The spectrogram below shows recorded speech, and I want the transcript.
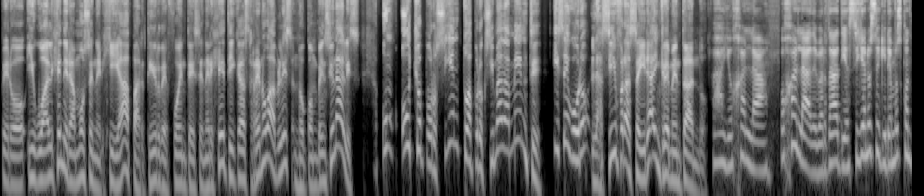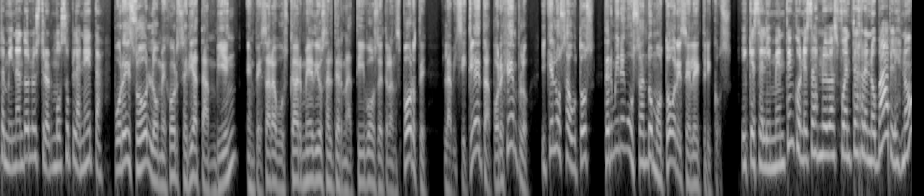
pero igual generamos energía a partir de fuentes energéticas renovables no convencionales. Un 8% aproximadamente. Y seguro la cifra se irá incrementando. Ay, ojalá. Ojalá, de verdad, y así ya no seguiremos contaminando nuestro hermoso planeta. Por eso, lo mejor sería también empezar a buscar medios alternativos de transporte, la bicicleta, por ejemplo, y que los autos terminen usando motores eléctricos. Y que se alimenten con esas nuevas fuentes renovables, ¿no?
